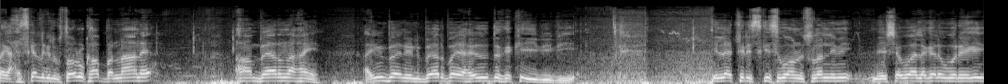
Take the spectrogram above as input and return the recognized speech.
lagax iska dhigdhigtoo dhulkaa bannaane aan beeran ahayn ayuunbaanini beer bay ahayduu dadka ka iibiibiyey. Ilaa tariskiisa waannu isla nimi meesha waa lagala wareegay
